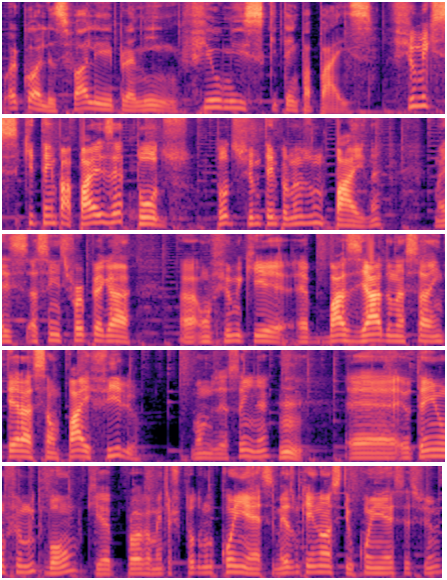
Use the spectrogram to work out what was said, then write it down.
Marcolius, fale para mim filmes que tem papais. Filmes que tem papais é todos. Todos os filmes têm pelo menos um pai, né? Mas assim, se for pegar uh, um filme que é baseado nessa interação pai-filho, vamos dizer assim, né? Hum. É, eu tenho um filme muito bom, que é, provavelmente acho que todo mundo conhece, mesmo quem não assistiu conhece esse filme,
